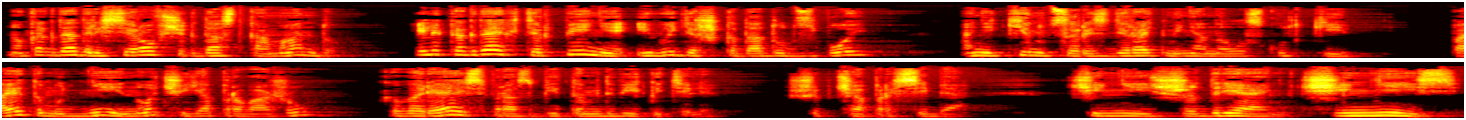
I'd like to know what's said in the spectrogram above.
Но когда дрессировщик даст команду, или когда их терпение и выдержка дадут сбой, они кинутся раздирать меня на лоскутки. Поэтому дни и ночи я провожу, ковыряясь в разбитом двигателе, шепча про себя. «Чинись же, дрянь, чинись!»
